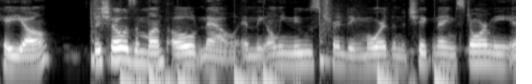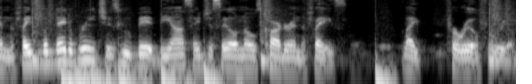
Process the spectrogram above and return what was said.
Hey y'all. The show is a month old now, and the only news trending more than the chick named Stormy and the Facebook data breach is who bit Beyonce Giselle Knowles Carter in the face. Like, for real, for real.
